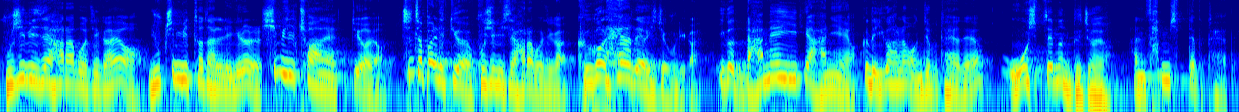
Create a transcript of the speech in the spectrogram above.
92세 할아버지가요, 60m 달리기를 11초 안에 뛰어요. 진짜 빨리 뛰어요, 92세 할아버지가. 그걸 해야 돼요, 이제 우리가. 이거 남의 일이 아니에요. 근데 이거 하려면 언제부터 해야 돼요? 50세면 늦어요. 한 30대부터 해야 돼요.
